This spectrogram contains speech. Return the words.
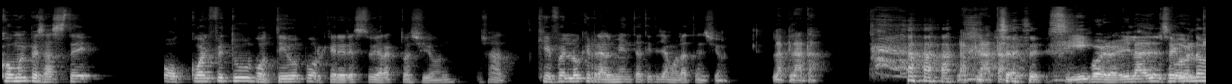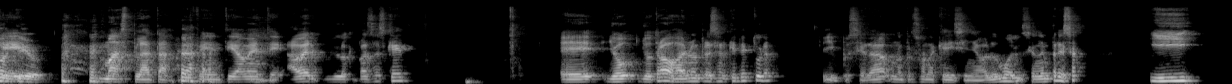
¿cómo empezaste o cuál fue tu motivo por querer estudiar actuación? O sea, ¿qué fue lo que realmente a ti te llamó la atención? La plata. La plata. Sí. Bueno, y el segundo motivo. Más plata, definitivamente. A ver, lo que pasa es que eh, yo, yo trabajaba en una empresa de arquitectura y pues era una persona que diseñaba los muebles en la empresa. Y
